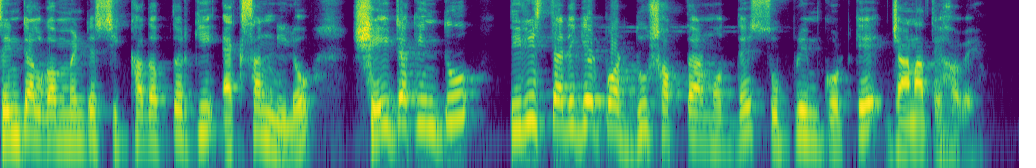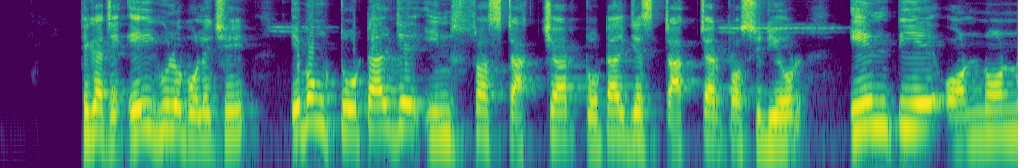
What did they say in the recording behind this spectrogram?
সেন্ট্রাল গভর্নমেন্টের শিক্ষা দপ্তর কি অ্যাকশন নিল, সেইটা কিন্তু তিরিশ তারিখের পর দু সপ্তাহের মধ্যে সুপ্রিম কোর্টকে জানাতে হবে। ঠিক আছে, এইগুলো বলেছে এবং টোটাল যে ইনফ্রাস্ট্রাকচার টোটাল যে স্ট্রাকচার প্রসিডিওর এনটিএ অন্য অন্য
